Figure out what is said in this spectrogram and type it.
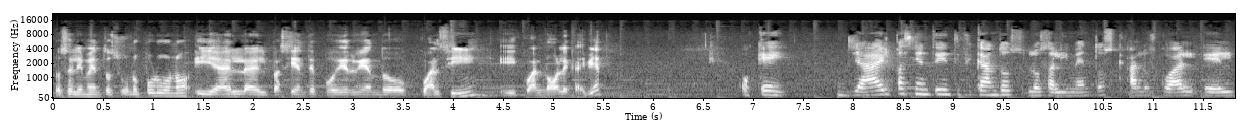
los alimentos uno por uno y ya el, el paciente puede ir viendo cuál sí y cuál no le cae bien. Ok, ya el paciente identificando los alimentos a los cuales él,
